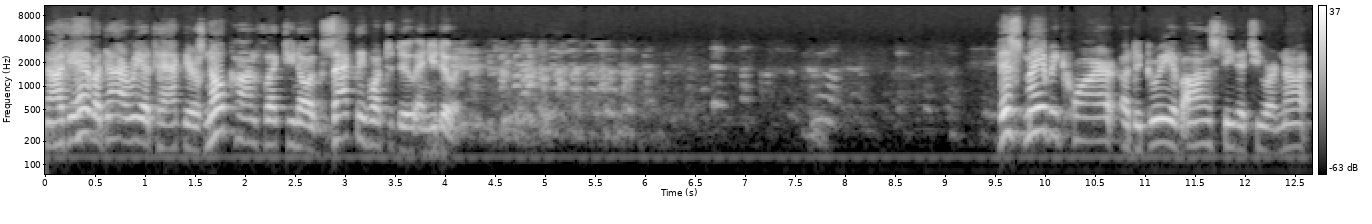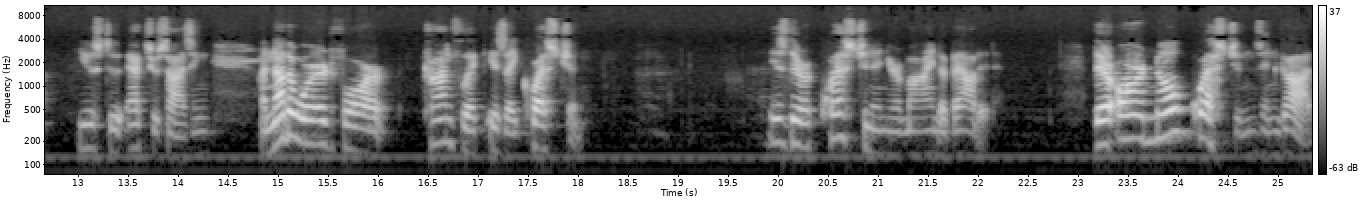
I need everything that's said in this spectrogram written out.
Now, if you have a diarrhea attack, there's no conflict, you know exactly what to do, and you do it. This may require a degree of honesty that you are not used to exercising. Another word for conflict is a question. Is there a question in your mind about it? There are no questions in God.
